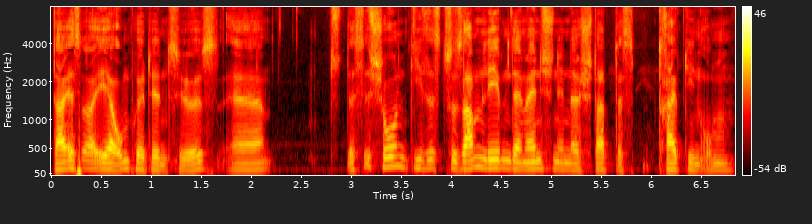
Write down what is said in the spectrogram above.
da ist er eher unprätentiös. Äh, das ist schon dieses Zusammenleben der Menschen in der Stadt, das treibt ihn um.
